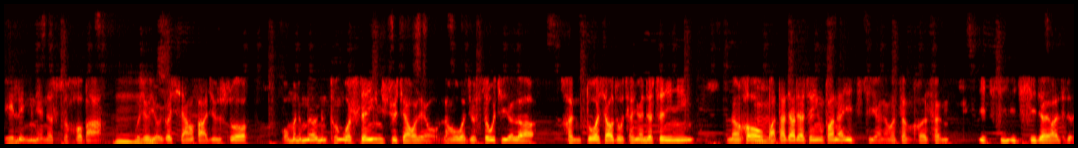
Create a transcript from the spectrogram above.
一零年的时候吧，嗯，我就有一个想法，就是说我们能不能通过声音去交流？然后我就收集了很多小组成员的声音，然后把大家的声音放在一起，然后整合成一期一期的这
